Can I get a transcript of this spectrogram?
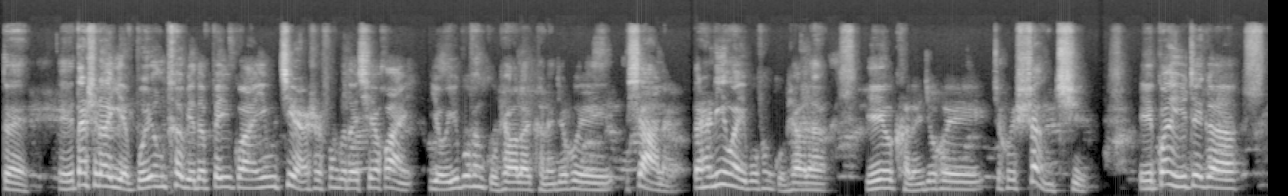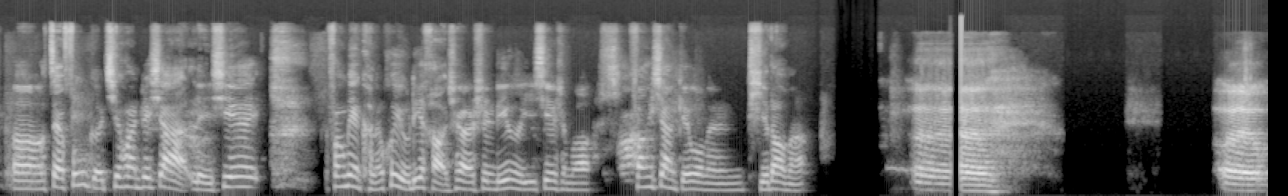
对，呃，但是呢，也不用特别的悲观，因为既然是风格的切换，有一部分股票呢可能就会下来，但是另外一部分股票呢，也有可能就会就会上去。也关于这个，呃，在风格切换之下，哪些方面可能会有利好？邱老师，你有一些什么方向给我们提到吗？呃，呃，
